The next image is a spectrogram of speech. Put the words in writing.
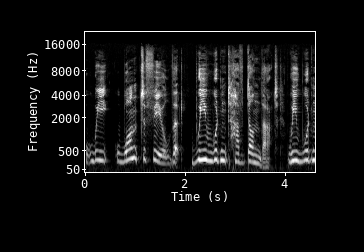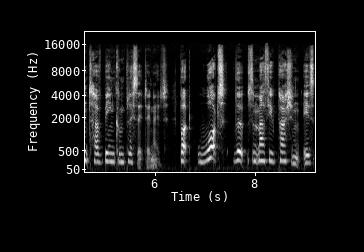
we want to feel that we wouldn't have done that. We wouldn't have been complicit in it. But what the St. Matthew Passion is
